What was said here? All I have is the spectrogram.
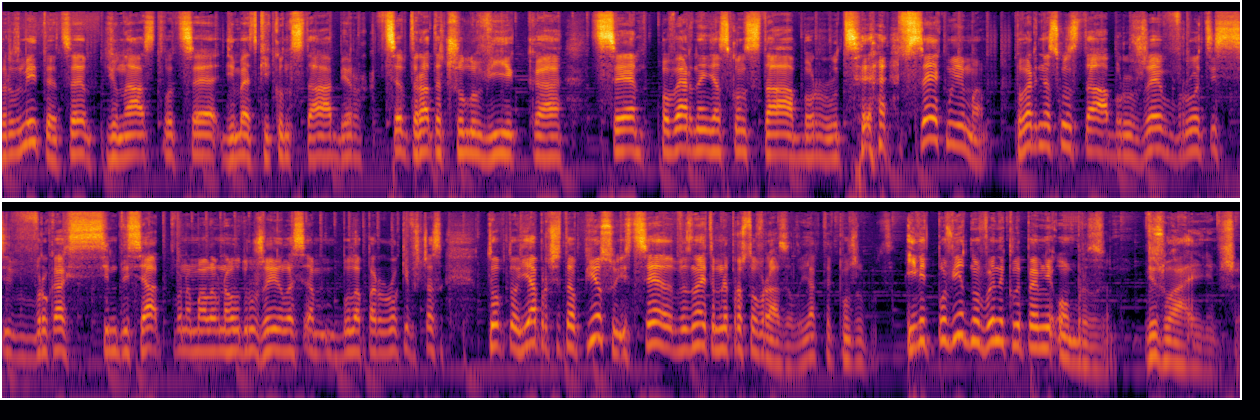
Ви розумієте, це юнацтво, це німецький концтабір, це втрата чоловіка, це повернення з концтабору, це все як моя мама. Повернення з концтабору вже в році в роках 70 вона мала вона одружилася, була пару років час. Тобто я прочитав п'єсу, і це, ви знаєте, мене просто вразило. Як так може бути? І відповідно виникли певні образи, візуальні вже.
